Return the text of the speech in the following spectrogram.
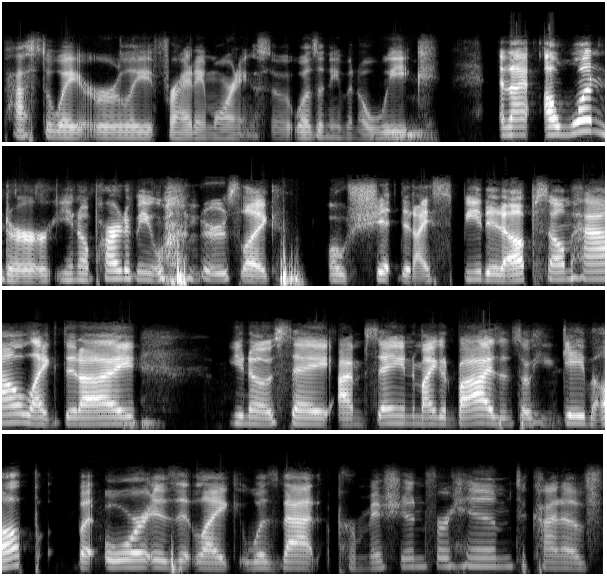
passed away early Friday morning, so it wasn't even a Mhm. week. And I, I wonder, you know, part of me wonders, like, oh shit, did I speed it up somehow? Like, did I, you know, say I'm saying my goodbyes, and so he gave up? But or is it like, was that permission for him to kind of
